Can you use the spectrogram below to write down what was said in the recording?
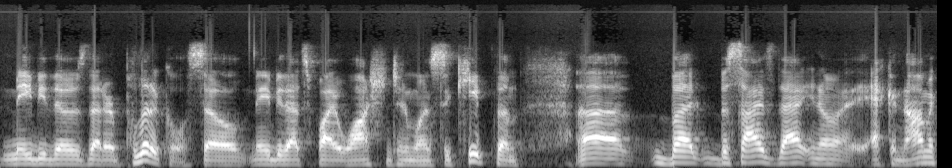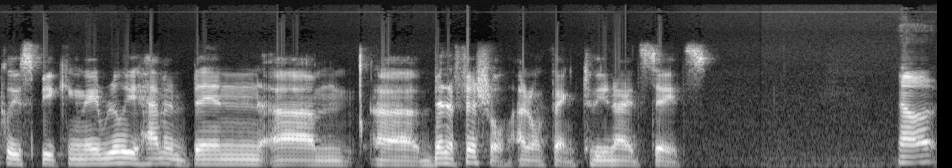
maybe those that are political. So maybe that's why Washington wants to keep them. Uh, but besides that, you know, economically speaking, they really haven't been um, uh, beneficial, I don't think, to the United States. Now,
